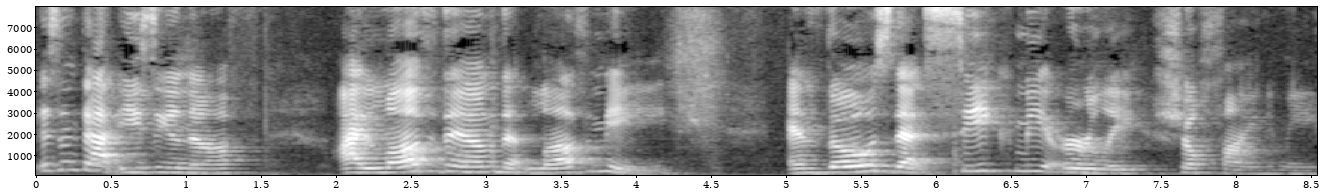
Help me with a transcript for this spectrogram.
Isn't that easy enough? I love them that love me, and those that seek me early shall find me.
